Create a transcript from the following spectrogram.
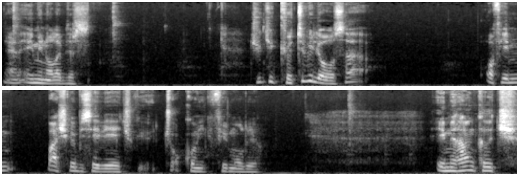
Yani emin olabilirsin. Çünkü kötü bile olsa o film başka bir seviyeye çıkıyor. Çok komik bir film oluyor. Emirhan Kılıç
